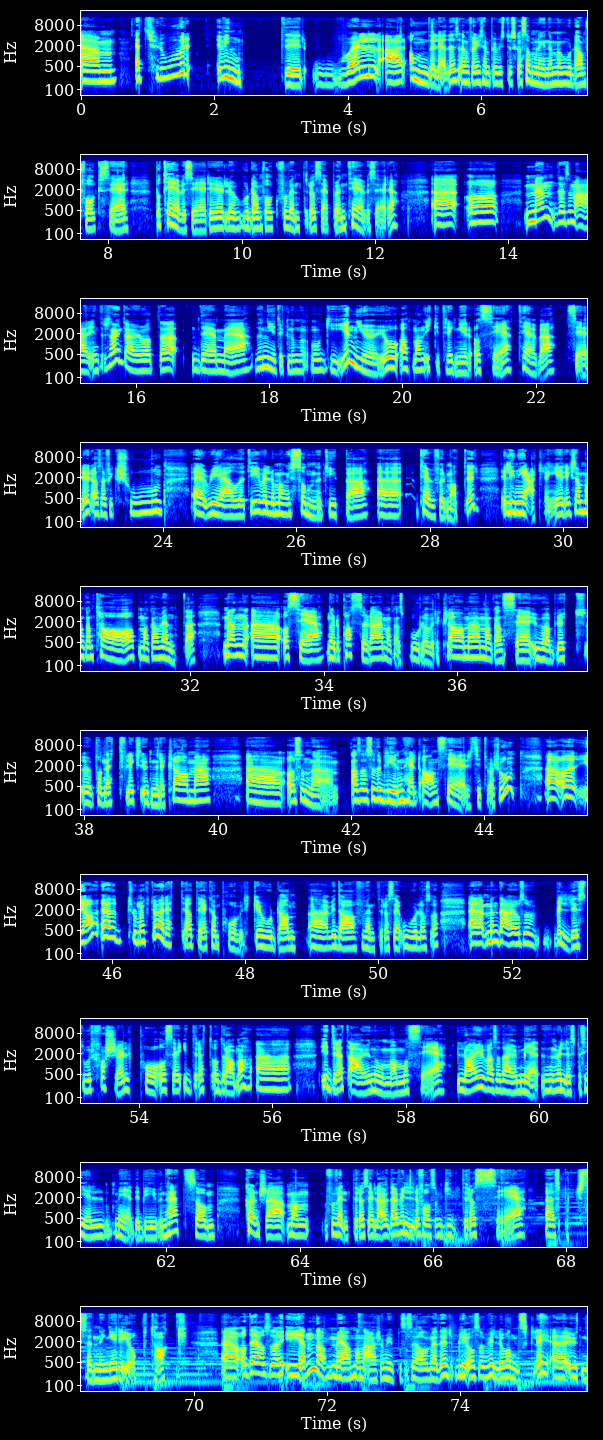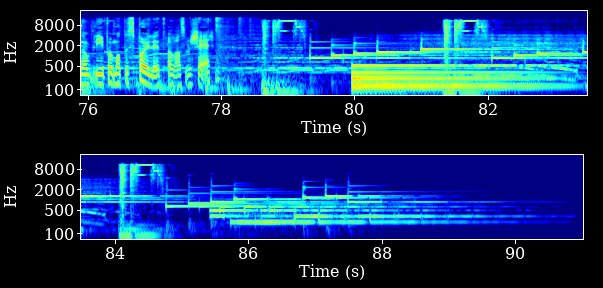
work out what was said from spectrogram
jeg tror vinter-OL er annerledes enn f.eks. hvis du skal sammenligne med hvordan folk ser på TV-serier, eller hvordan folk forventer å se på en TV-serie. Og men det som er interessant, er jo at eh, det med den nye teknologien gjør jo at man ikke trenger å se TV-serier, altså fiksjon, eh, reality, veldig mange sånne type eh, TV-formater lineært lenger. Ikke sant? Man kan ta opp, man kan vente. Men uh, å se når det passer deg, man kan spole over reklame, man kan se uavbrutt på Netflix uten reklame, uh, og sånne Altså, så det blir en helt annen seersituasjon. Uh, og ja, jeg tror nok du har rett i at det kan påvirke hvordan vi da forventer å se OL også. Men det er jo også veldig stor forskjell på å se idrett og drama. idrett er jo noe man må se live. Altså, det er jo en veldig spesiell mediebegivenhet som kanskje man forventer å se live. Det er veldig få som gidder å se eh, sportssendinger i opptak. Eh, og det er også igjen, da, med at man er så mye på sosiale medier, blir også veldig vanskelig eh, uten å bli på en måte spoilet av hva som skjer.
